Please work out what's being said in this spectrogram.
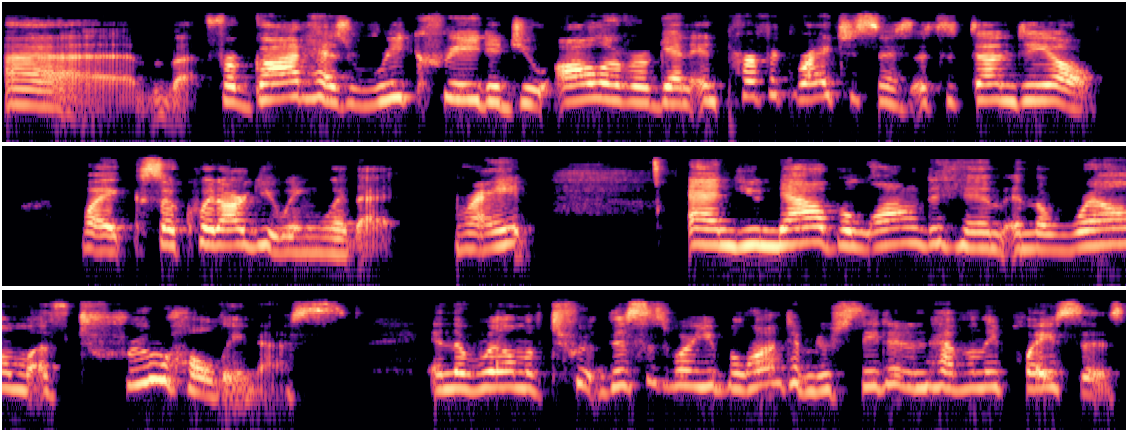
uh, for God has recreated you all over again in perfect righteousness. It's a done deal. Like, so quit arguing with it, right? And you now belong to Him in the realm of true holiness in the realm of truth. This is where you belong to him. You're seated in heavenly places.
